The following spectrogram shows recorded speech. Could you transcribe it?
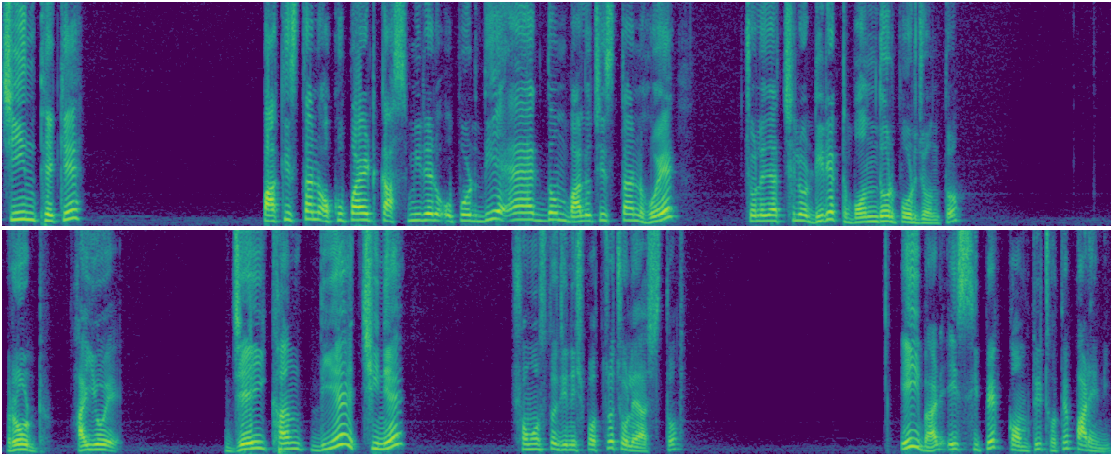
চীন থেকে পাকিস্তান অকুপায়েড কাশ্মীরের ওপর দিয়ে একদম বালুচিস্তান হয়ে চলে যাচ্ছিল ডিরেক্ট বন্দর পর্যন্ত রোড হাইওয়ে যেইখান দিয়ে চীনে সমস্ত জিনিসপত্র চলে আসতো। এইবার এই সিপেক কমপ্লিট হতে পারেনি।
